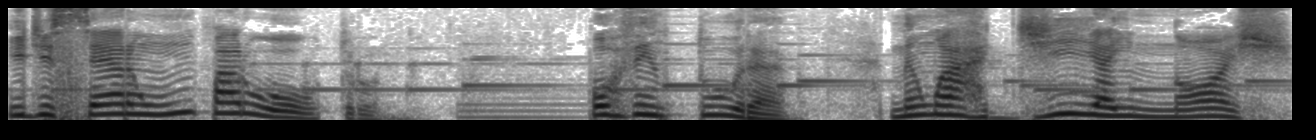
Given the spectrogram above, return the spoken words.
E disseram um para o outro: Porventura, não ardia em nós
